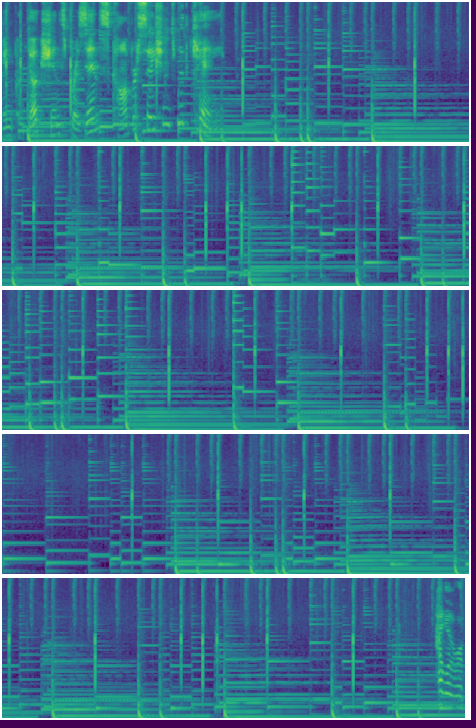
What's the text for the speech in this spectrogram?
Living Productions presents Conversations with Kane.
